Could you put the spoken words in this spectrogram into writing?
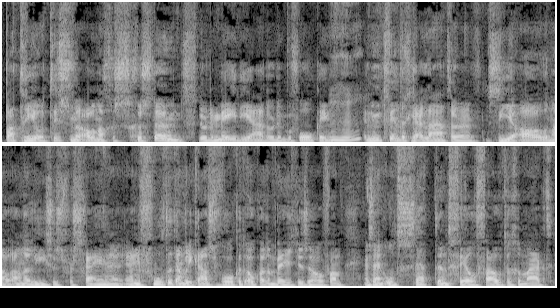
patriotisme allemaal gesteund door de media, door de bevolking. Mhm. En nu, twintig jaar later, zie je allemaal analyses verschijnen. En voelt het Amerikaanse volk het ook wel een beetje zo van... er zijn ontzettend veel fouten gemaakt.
